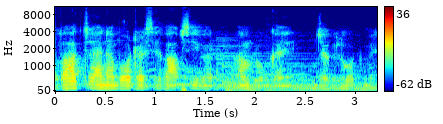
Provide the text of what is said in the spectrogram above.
पाक चाइना बॉर्डर से वापसी पर हम रुक गए जगलोट में।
